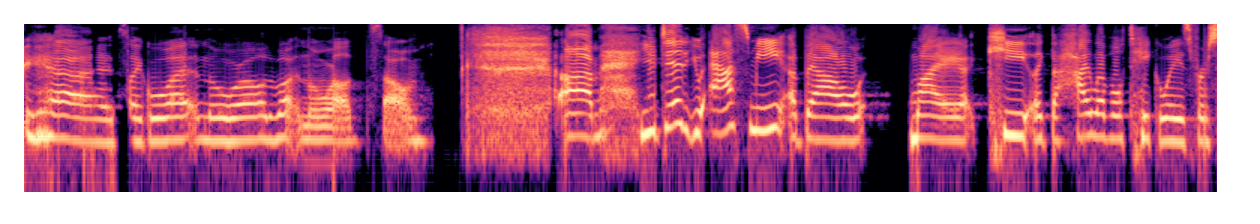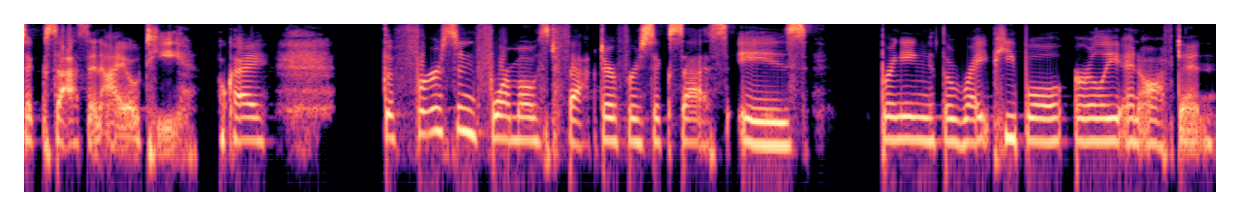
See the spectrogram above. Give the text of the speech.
yeah, it's like what in the world? What in the world? So, um, you did. You asked me about my key, like the high level takeaways for success in IoT. Okay, the first and foremost factor for success is bringing the right people early and often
